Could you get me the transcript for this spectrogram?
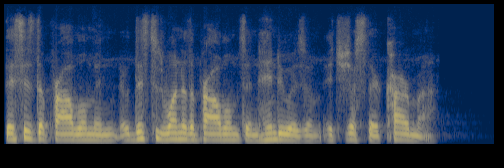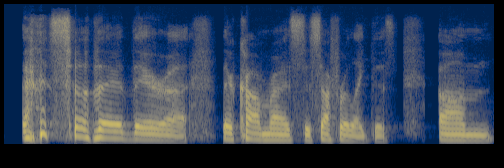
this is the problem and this is one of the problems in hinduism it's just their karma so their their uh, their karma is to suffer like this. Um,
